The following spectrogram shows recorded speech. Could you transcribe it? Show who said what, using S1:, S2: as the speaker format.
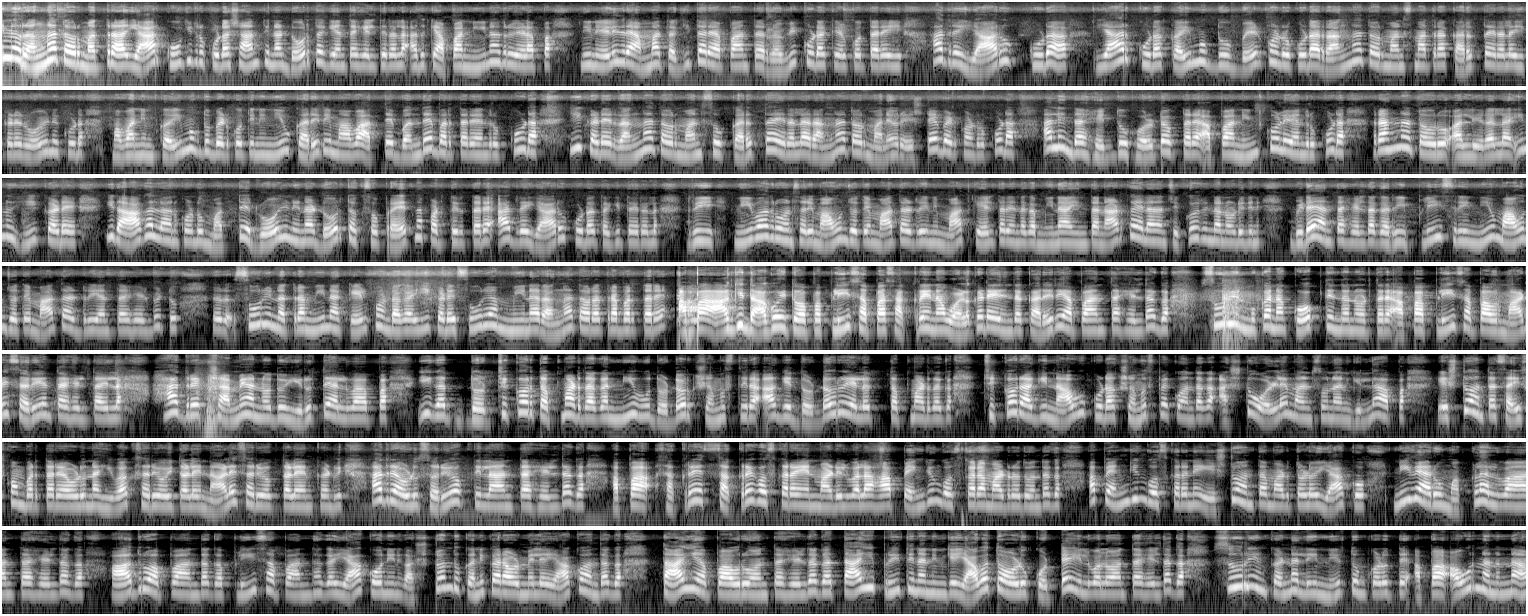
S1: ಇನ್ನು ರಂಗನಾಥ್ ಅವ್ರ ಮಾತ್ರ ಯಾರು ಕೂಗಿದ್ರು ಕೂಡ ಶಾಂತಿನ ಡೋರ್ ತೆಗಿ ಅಂತ ಹೇಳ್ತಿರಲ್ಲ, ಅದಕ್ಕೆ ಅಪ್ಪ ನೀನಾದರೂ ಹೇಳಪ್ಪ, ನೀನು ಹೇಳಿದರೆ ಅಮ್ಮ ತೆಗಿತಾರೆ ಅಪ್ಪ ಅಂತ ರವಿ ಕೂಡ ಕೇಳ್ಕೊತಾರೆ. ಆದರೆ ಯಾರು ಕೂಡ ಯಾರು ಕೂಡ ಕೈ ಮುಗ್ದು ಬೇಡ್ಕೊಂಡ್ರು ಕೂಡ ರಂಗನಾಥ್ ಅವ್ರ ಮನ್ಸು ಮಾತ್ರ ಕರಗ್ತಾ ಇರಲ್ಲ. ಈ ಕಡೆ ರೋಹಿಣಿ ಕೂಡ, ಮಾವ ನಿಮ್ಮ ಕೈ ಮುಗ್ದು ಬೇಡ್ಕೋತೀನಿ, ನೀವು ಕರೀರಿ ಮಾವ, ಅತ್ತೆ ಬಂದೇ ಬರ್ತಾರೆ ಅಂದರೂ ಕೂಡ ಈ ಕಡೆ ರಂಗನಾಥ್ ಅವ್ರ ಮನಸ್ಸು ಕರಗ್ತಾ ಇರಲ್ಲ. ರಂಗನಾಥ್ ಅವ್ರ ಮನೆಯವರು ಎಷ್ಟೇ ಬೇಡ್ಕೊಂಡ್ರು ಕೂಡ ಅಲ್ಲಿಂದ ಎದ್ದು ಹೊರಟೋಗ್ತಾರೆ. ಅಪ್ಪ, ನಿಂತ್ಕೊಳ್ಳಿ ಅಂದರೂ ಕೂಡ ರಂಗನಾಥ್ ಅವರು ಅಲ್ಲಿರಲ್ಲ. ಇನ್ನು ಈ ಕಡೆ ಇದಾಗಲ್ಲ ಅಂದ್ಕೊಂಡು ಮತ್ತೆ ರೋಹಿಣಿನ ಡೋರ್ ತೆಗ್ಸೋ ಪ್ರಯತ್ನ ಪಡ್ತಿರ್ತಾರೆ. ಆದರೆ ಯಾರೂ ಕೂಡ ತೆಗಿತಾ ಇರಲ್ಲ. ರೀ, ನೀವಾದರೂ ಒಂದ್ಸರಿ ಮಾವನ ಜೊತೆ ಮಾತಾಡ್ರಿ ನಿಮ್ಮ ಮಾತು ಕೇಳ್ತಾರೆ ಅಂದಾಗ ಮೀನಾ, ಇಂಥ ನಾಟಕ ಎಲ್ಲ ನಾನು ಚಿಕ್ಕದ್ರಿಂದ ನೋಡಿದ್ದೀನಿ. ಬಿಡೆ ಅಂತ ಹೇಳಿದಾಗ, ರೀ, ಪ್ಲೀಸ್ ರೀ, ನೀವು ಮಾವನ ಜೊತೆ ಮಾತಾಡ್ರಿ ಅಂತ ಹೇಳಿಬಿಟ್ಟು ಸೂರ್ಯನ ಹತ್ರ ಮೀನಾ ಕೇಳ್ಕೊಂಡಾಗ, ಈ ಕಡೆ ಸೂರ್ಯ, ಮೀನಾ, ರಂಗನಾಥ್ ಅವ್ರ ಹತ್ರ ಬರ್ತಾರೆ. ಅಪ್ಪ, ಆಗಿದ್ದಾಗೋಯ್ತು ಅಪ್ಪ, ಪ್ಲೀಸ್ ಅಪ್ಪ, ಸಕ್ಕರೆನ ಒಳಗಡೆಯಿಂದ ಕರೀರಿ ಅಪ್ಪ ಅಂತ ಹೇಳಿದಾಗ, ಸೂರ್ಯನ ಮುಖನ ಕೋಪದಿಂದ ನೋಡ್ತಾರೆ. ಅಪ್ಪ, ಪ್ಲೀಸ್ ಅಪ್ಪ, ಅವ್ರು ಮಾಡಿ ಸರಿ ಅಂತ ಹೇಳ್ತಾ ಇಲ್ಲ. ಆದರೆ ಕ್ಷಮೆ ಅನ್ನೋದು ಇರುತ್ತೆ ಅಲ್ವಾ ಅಪ್ಪ? ಈಗ ದೊಡ್ಡ ಚಿಕ್ಕವ್ರು ತಪ್ಪು ಮಾಡಿದಾಗ, ನೀವು ದೊಡ್ಡವ್ರು ಕ್ಷಮಿಸ್ತೀರಾ? ಹಾಗೆ ದೊಡ್ಡವರು ಎಲ್ಲೋ ತಪ್ಪು ಮಾಡಿದಾಗ ಚಿಕ್ಕವರಾಗಿ ನಾವು ಕೂಡ ಕ್ಷಮಿಸ್ಬೇಕು ಅಂದಾಗ ಅಷ್ಟು ಒಳ್ಳೆ ಮನಸ್ಸು ನನಗಿಲ್ಲ, ಅಪ್ಪ. ಎಷ್ಟು ಅಂತ ಸಹಿಸ್ಕೊಂಬರ್ತಾರೆ ಅವಳನ್ನ ಇವಾಗ ಸರಿ ಹೋಯ್ತಾಳೆ, ನಾಳೆ ಸರಿ ಹೋಗ್ತಾಳೆ ಅಂದ್ಕೊಂಡ್ವಿ ಆದರೆ ಅವಳು ಸರಿ ಹೋಗ್ತಿಲ್ಲ ಅಂತ ಹೇಳಿದಾಗ, ಅಪ್ಪ ಸಕ್ಕರೆ ಸಕ್ಕರೆಗೋಸ್ಕರ ಏನು ಮಾಡಿಲ್ವಲ್ಲ? ಆ ಪೆಂಗಿಂಗೋಸ್ಕರ ಮಾಡಿರೋದು ಅಂದಾಗ, ಆ ಪೆಂಗಿಂಗೋಸ್ಕರನೇ ಎಷ್ಟು ಅಂತ ಮಾಡ್ತಾಳೋ ಯಾಕೋ, ನೀವ್ಯಾರು ಮಕ್ಕಳಲ್ವಾ ಅಂತ ಹೇಳಿದಾಗ, ಆದರೂ ಅಪ್ಪ ಅಂದಾಗ, ಪ್ಲೀಸ್ ಅಪ್ಪ ಅಂದಾಗ, ಯಾಕೋ ನಿನಗೆ ಅಷ್ಟೊಂದು ಕನಿಕರ ಅವಳ ಮೇಲೆ ಯಾಕೋ ಅಂದಾಗ ತಾಯಿ ಅಪ್ಪ ಅವರು ಅಂತ ಹೇಳಿದಾಗ, ತಾಯಿ ಪ್ರೀತಿನ ನಿನಗೆ ಯಾವತ್ತೂ ಅವಳು ಕೊಟ್ಟೇ ಇಲ್ವಲ್ಲೋ? ಅಂತ ಹೇಳಿದಾಗ, ಸೂರ್ಯನ ಕಣ್ಣಲ್ಲಿ ನೀರು ತುಂಬಿಕೊಳ್ಳುತ್ತೆ. ಅಪ್ಪ, ಅವ್ರು ನನ್ನನ್ನು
